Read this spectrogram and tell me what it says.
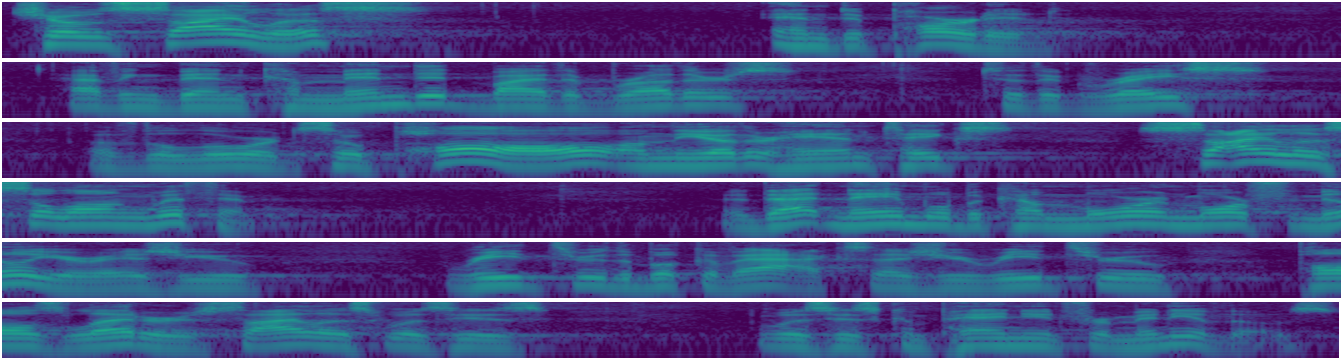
chose Silas and departed, having been commended by the brothers to the grace of the Lord. So Paul, on the other hand, takes Silas along with him. And that name will become more and more familiar as you read through the book of Acts, as you read through Paul's letters. Silas was his, was his companion for many of those.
